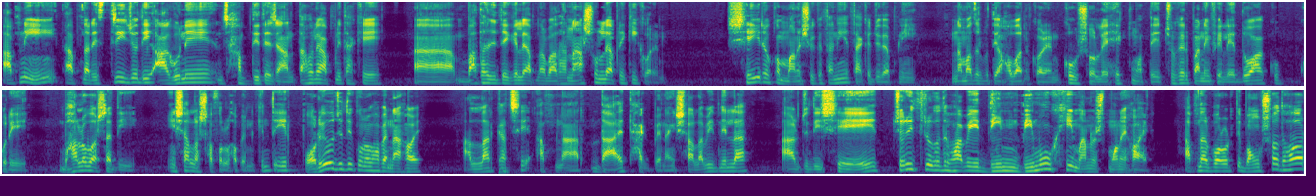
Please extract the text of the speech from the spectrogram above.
আপনি, আপনার স্ত্রী যদি আগুনে ঝাঁপ দিতে যান, তাহলে আপনি তাকে বাধা দিতে গেলে আপনার বাধা না শুনলে আপনি কি করেন? সেই রকম মানসিকতা নিয়ে তাকে যদি আপনি নামাজের প্রতি আহ্বান করেন, কৌশলে, হেকমতে, চোখের পানি ফেলে, দোয়া করে ভালোবাসা দিয়ে ইনশাল্লাহ সফল হবেন। কিন্তু এর পরেও যদি কোনোভাবে না হয় আল্লাহর কাছে আপনার দায় থাকবে না ইনশাল্লাহ বিদিনিল্লাহ আর যদি সে চরিত্রগতভাবে দিন বিমুখী মানুষ মনে হয়, আপনার পরবর্তী বংশধর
